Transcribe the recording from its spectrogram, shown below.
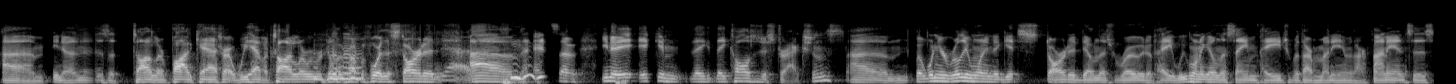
um, you know, and there's a toddler podcast, right? We have a toddler. We were doing it right before this started. Yes. Um, and so, you know, it, it, can, they, they cause distractions. Um, but when you're really wanting to get started down this road of, hey, we want to get on the same page with our money and with our finances,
